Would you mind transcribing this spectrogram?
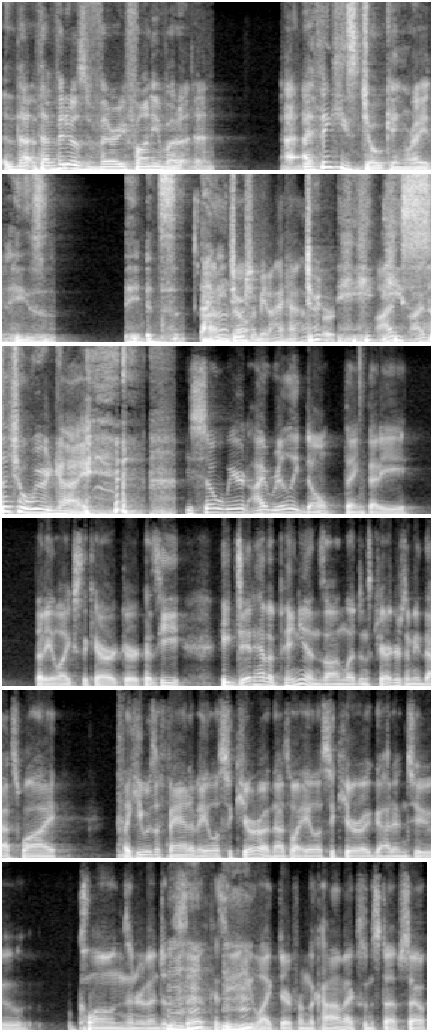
that that video is very funny, but I, I think he's joking, right? He's he, it's I, don't mean know. George. I mean, I have George- he, I've- he's I've- such a weird guy. He's so weird. I really don't think that he that he likes the character because he he did have opinions on Legends characters. I mean, that's why like he was a fan of Aayla Secura, and that's why Aayla Secura got into clones and Revenge of the Sith because he, he liked her from the comics and stuff. So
